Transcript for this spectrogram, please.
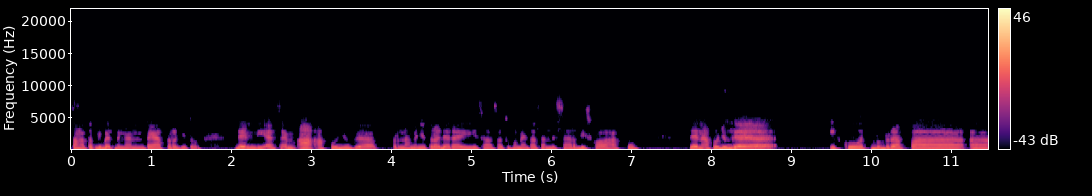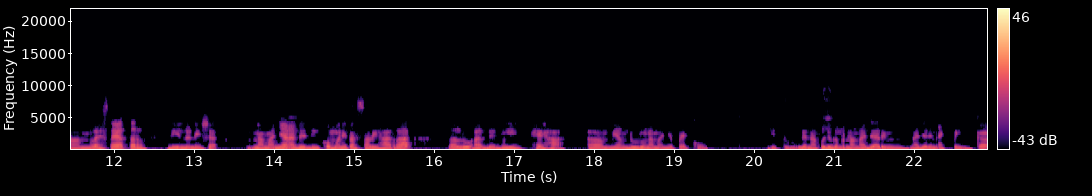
sangat terlibat dengan teater gitu. Dan di SMA aku juga pernah menyutradarai salah satu pementasan besar di sekolah aku. Dan aku juga ikut beberapa um, les teater di Indonesia. Namanya ada di komunitas Salihara, lalu Mhm. ada di Heha um, yang dulu namanya Peko gitu. Dan aku juga pernah ngajarin ngajarin acting ke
